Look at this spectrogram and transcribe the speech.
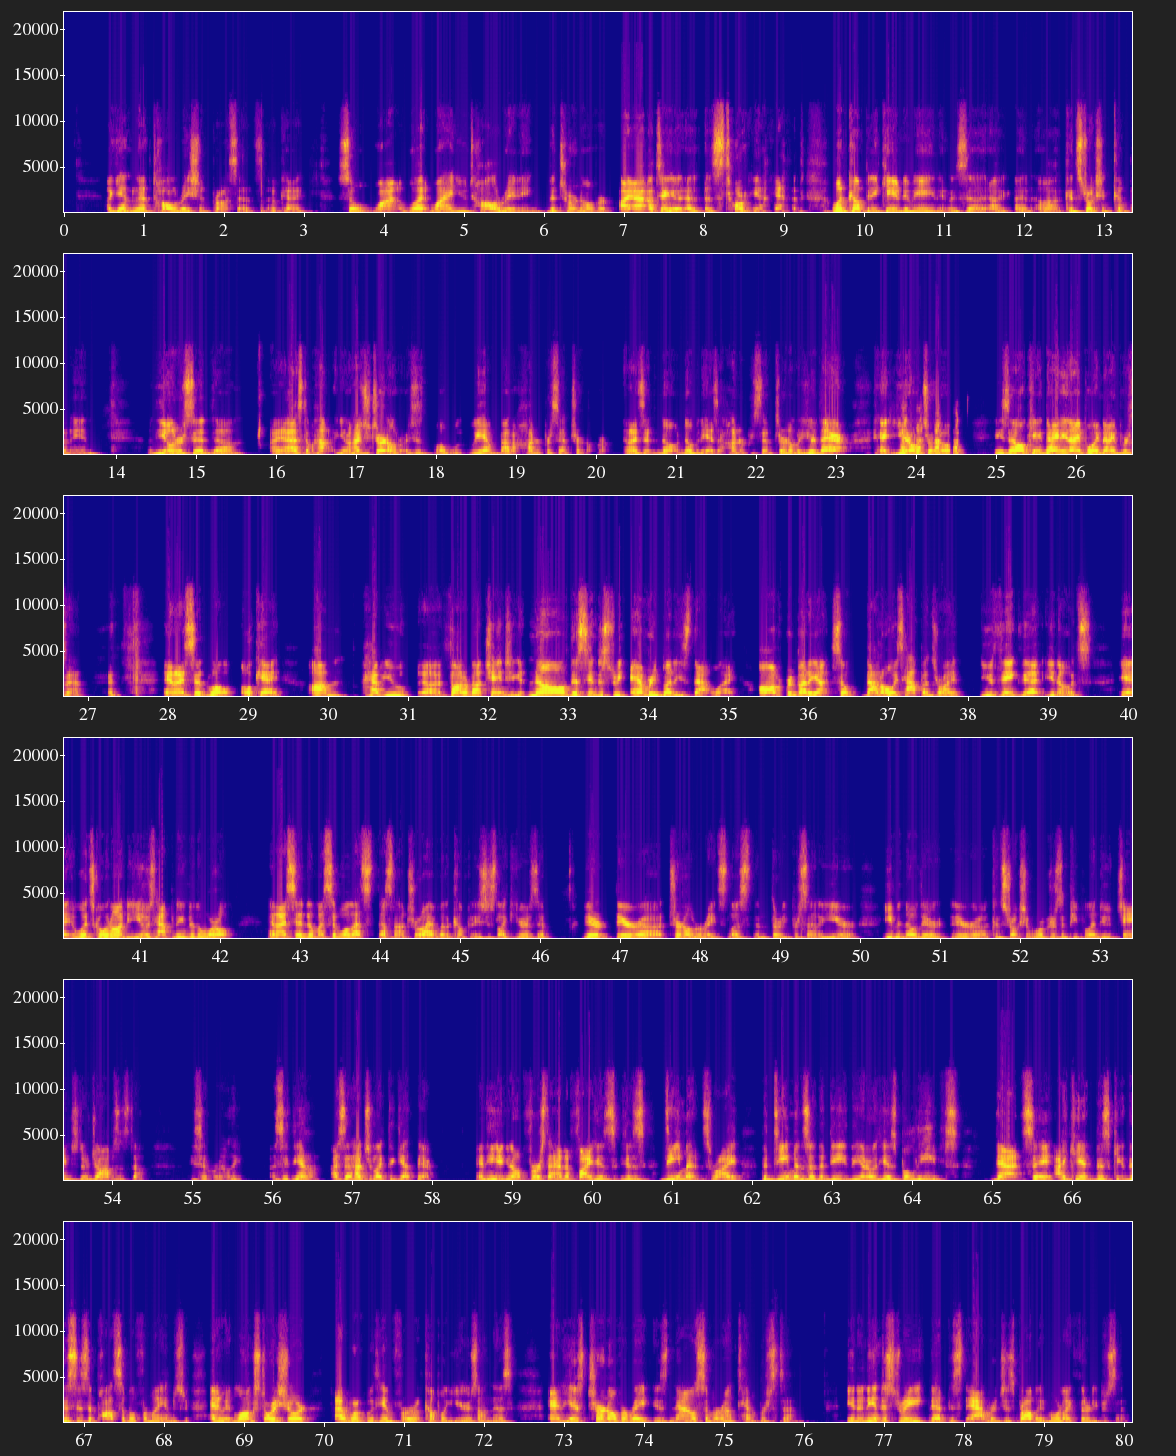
again that toleration process. Okay, so why what why are you tolerating the turnover? I, will tell you a, a, story I had. One company came to me and it was a, a, a construction company and the owner said. Um, I asked him, how, you know, how's your turnover? He says, well, we have about 100% turnover. And I said, no, nobody has 100% turnover. You're there. you don't turn over. He said, okay, 99.9%. and I said, well, okay. Um, have you uh, thought about changing it? No, this industry, everybody's that way. Everybody. Uh, so that always happens, right? You think that, you know, it's yeah, what's going on to you is happening to the world. And I said to him, I said, well, that's that's not true. I have other companies just like yours that their their uh, turnover rates less than thirty percent a year, even though they're they're uh, construction workers and people that do change their jobs and stuff. He said, really? I said, yeah. I said, how'd you like to get there? And he, you know, first I had to fight his his demons, right? The demons are the, de- you know, his beliefs that say I can't. This this is impossible for my industry. Anyway, long story short, I worked with him for a couple years on this, and his turnover rate is now somewhere around ten percent in an industry that the average is probably more like thirty percent.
